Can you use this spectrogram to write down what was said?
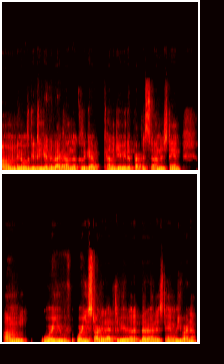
Um, and it was good to hear the background though, because it kind of gave me the preface to understand um, where you where you started at to be able to better understand where you are now.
